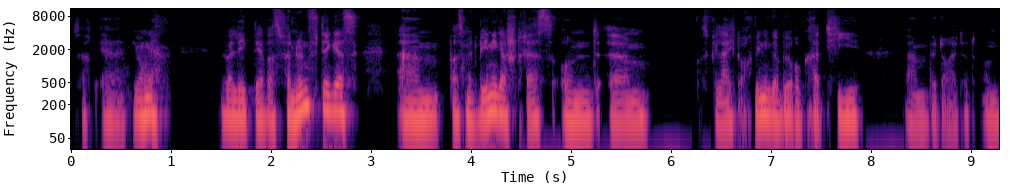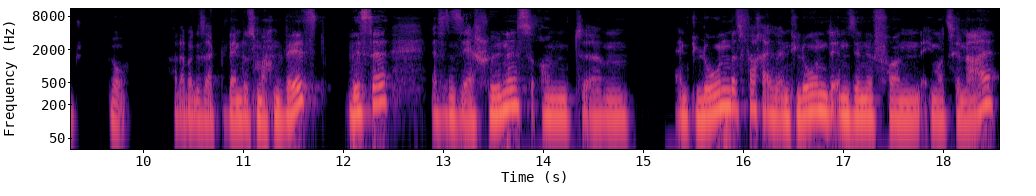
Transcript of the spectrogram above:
sagt er, Junge, überleg dir was Vernünftiges, ähm, was mit weniger Stress und ähm, was vielleicht auch weniger Bürokratie ähm, bedeutet. Und so, hat aber gesagt, wenn du es machen willst, wisse, es ist ein sehr schönes und ähm, entlohnendes Fach, also entlohnend im Sinne von emotional,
